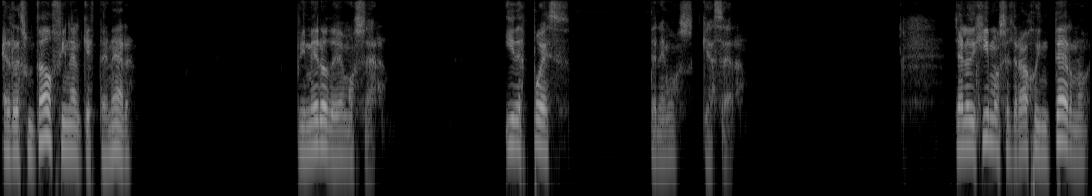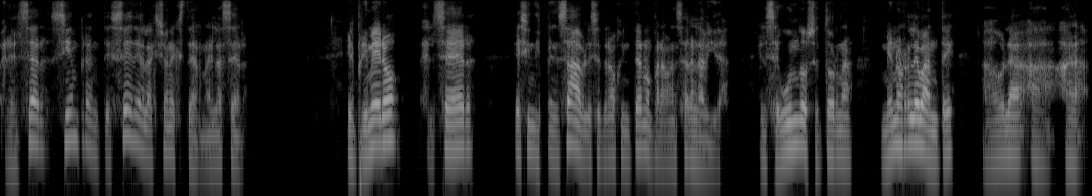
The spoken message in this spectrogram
el resultado final que es tener, primero debemos ser. Y después tenemos que hacer. Ya lo dijimos, el trabajo interno, en el ser, siempre antecede a la acción externa, el hacer. El primero, el ser, es indispensable ese trabajo interno para avanzar en la vida. El segundo se torna menos relevante ahora a,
